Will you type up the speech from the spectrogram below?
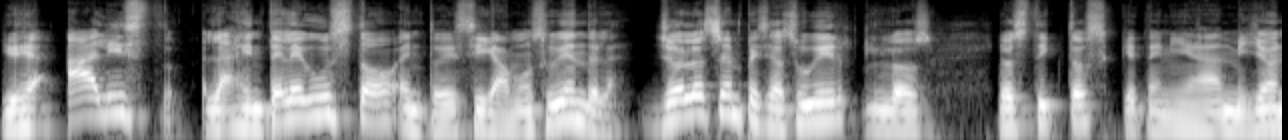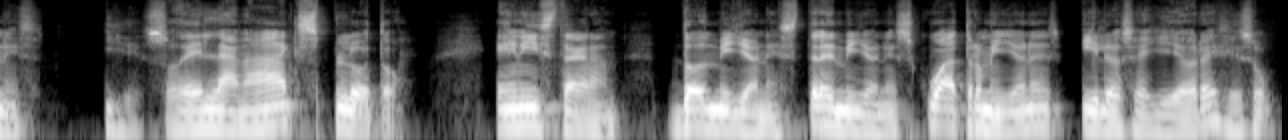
Yo dije, ah, listo, la gente le gustó, entonces sigamos subiéndola. Yo los empecé a subir los, los TikToks que tenían millones. Y eso de la nada explotó. En Instagram, 2 millones, 3 millones, 4 millones y los seguidores, eso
